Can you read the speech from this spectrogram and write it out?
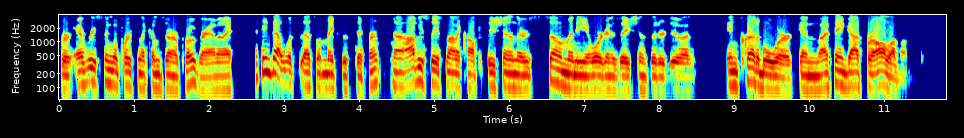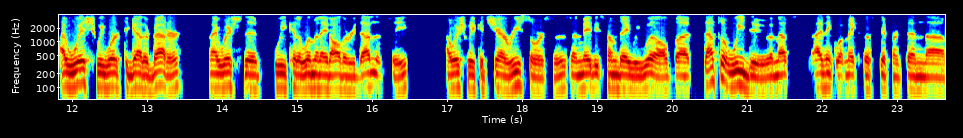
for every single person that comes to our program. And I, I think that what, that's what makes us different. Uh, obviously, it's not a competition. There's so many organizations that are doing incredible work, and I thank God for all of them. I wish we worked together better. I wish that we could eliminate all the redundancy. I wish we could share resources, and maybe someday we will. But that's what we do, and that's I think what makes us different than uh,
